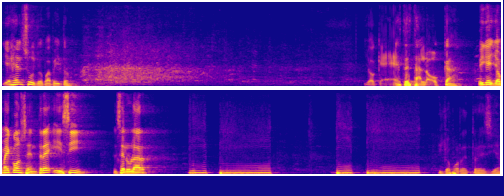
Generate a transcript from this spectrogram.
Y es el suyo, papito. Yo, ¿qué? Esta está loca. Oye, yo me concentré y sí, el celular. Y yo por dentro decía,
